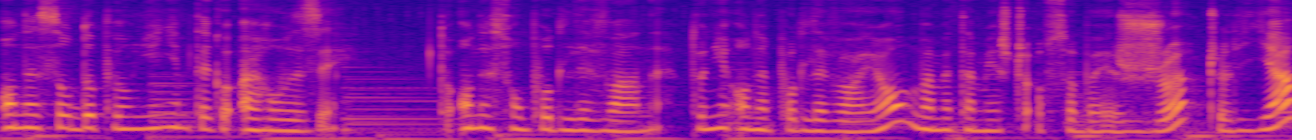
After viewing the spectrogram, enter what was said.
one są dopełnieniem tego arrosé. To one są podlewane. To nie one podlewają. Mamy tam jeszcze osobę je, czyli ja.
